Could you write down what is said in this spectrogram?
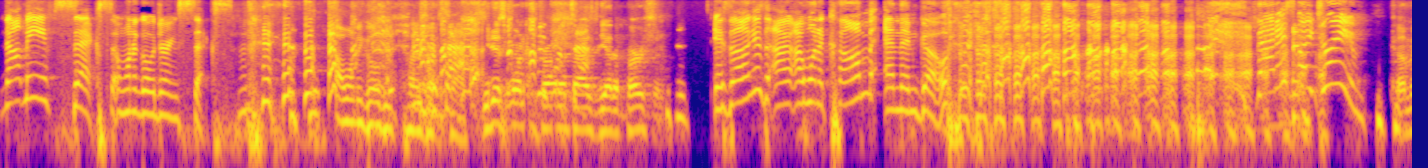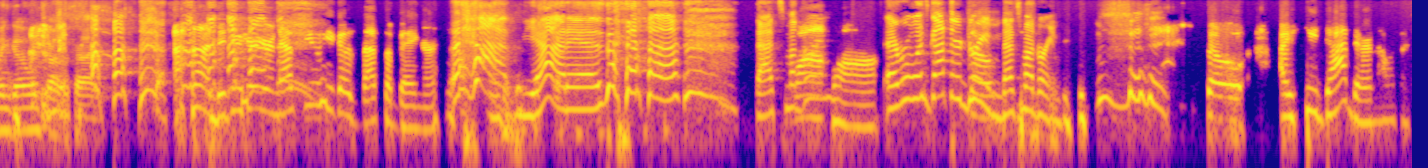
Not me. Sex. I want to go during sex. I want to go because of sex. You just want to traumatize the other person. as long as I, I want to come and then go. that is my dream. Come and go and traumatize. Did you hear your nephew? He goes, that's a banger. yeah, it is. That's my Wah, dream. wah. Everyone's got their dream. That's my dream. So I see dad there and I was like,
